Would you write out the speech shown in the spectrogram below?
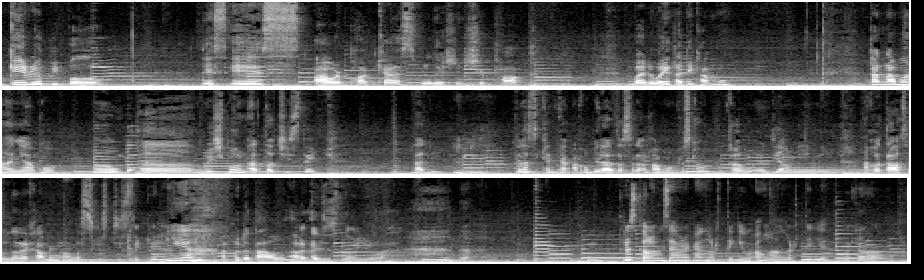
Okay, real people. This is our podcast relationship talk. By the way, tadi kamu kan kamu nanya aku mau uh, wishbone atau cheesesteak tadi. Mm-mm. Terus kan ka- aku bilang terserah kamu. Terus kamu kamu aja yang milih. Aku tahu sebenarnya kamu males ke cheesesteak ya. Iya. Aku udah tahu. I, I just know you lah. Hmm? Terus kalau misalnya mereka ngerti, oh nggak ngerti ya. Mereka nggak ngerti.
